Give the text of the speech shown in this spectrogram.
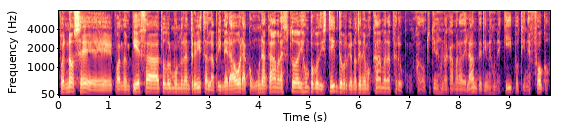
Pues no sé, cuando empieza todo el mundo una entrevista en la primera hora con una cámara, esto todavía es un poco distinto porque no tenemos cámaras, pero cuando tú tienes una cámara delante, tienes un equipo, tienes foco,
